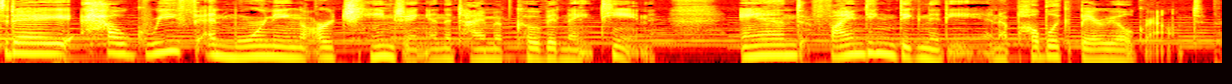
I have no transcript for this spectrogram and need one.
Today, how grief and mourning are changing in the time of COVID 19 and finding dignity in a public burial ground.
